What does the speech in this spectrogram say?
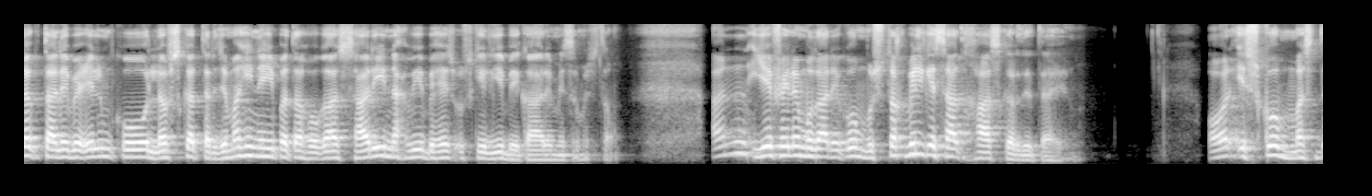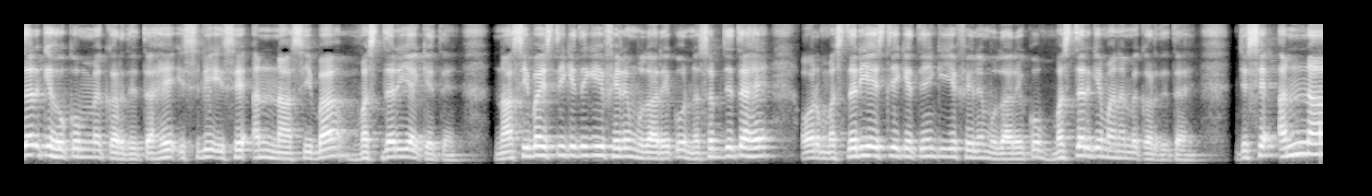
तक तालब इल्म को लफ्ज़ का तर्जमा ही नहीं पता होगा, सारी नहवी बहस उसके लिए बेकार है, मैं समझता हूँ। अन ये फ़ेल मुदारे को मुस्तबिल के साथ ख़ास कर देता है। और इसको मसदर के हुक्म में कर देता है, इसलिए इसे अन नासिबा मसदरिया कहते हैं। नासिबा इसलिए कहते हैं कि ये फ़ेल मुदारे को नसब देता है और मसदरिया इसलिए कहते हैं कि ये फ़ेल मुदारे को मसदर के माना में कर देता है। जैसे अन्ना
